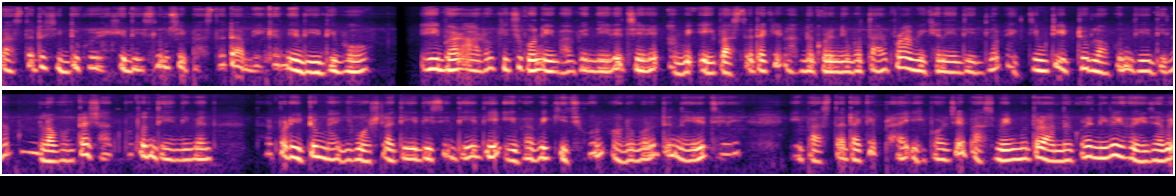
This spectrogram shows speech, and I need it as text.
পাস্তাটা সিদ্ধ করে রেখে দিয়েছিলাম, সেই পাস্তাটা আমি এখানে দিয়ে দিব। এইবার আরও কিছুক্ষণ এইভাবে নেড়ে চেড়ে আমি এই পাস্তাটাকে রান্না করে নেব। তারপর আমি এখানে দিয়ে দিলাম এক চিমটি একটু লবণ দিয়ে দিলাম। লবণটা স্বাদ মতন দিয়ে নেবেন। তারপরে একটু ম্যাগি মশলা দিয়ে দিয়েছি দিয়ে দিয়ে এইভাবে কিছুক্ষণ অনবরত নেড়ে চেড়ে এই পাস্তাটাকে প্রায় এই পর্যায়ে পাঁচ মিনিট মতো রান্না করে নিলেই হয়ে যাবে।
